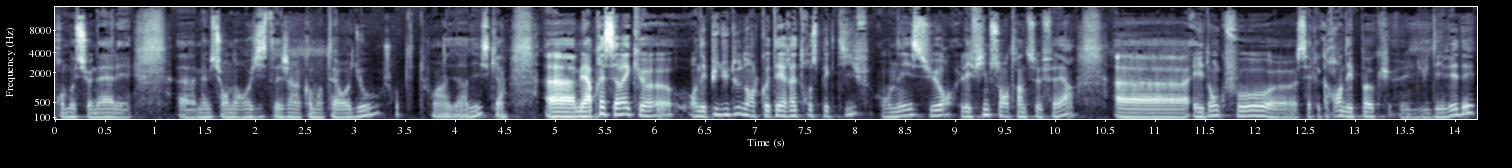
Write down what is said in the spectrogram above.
promotionnels et même si on enregistre déjà un commentaire audio, je crois peut-être pour un disque. Mais après, c'est vrai que on n'est plus du tout dans le côté rétrospectif. On est sur les films sont en train de se faire, et donc faut, c'est les grandes époques du DVD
